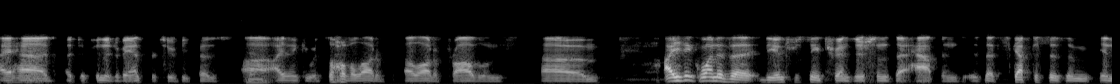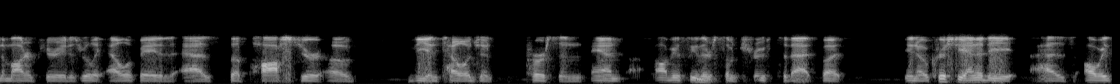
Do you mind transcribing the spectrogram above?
I had a definitive answer to because uh, I think it would solve a lot of a lot of problems. Um, I, think one of the the interesting transitions that happens is that skepticism in the modern period is really elevated as the posture of the intelligent person, and obviously there's some truth to that. But you know, Christianity has always,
